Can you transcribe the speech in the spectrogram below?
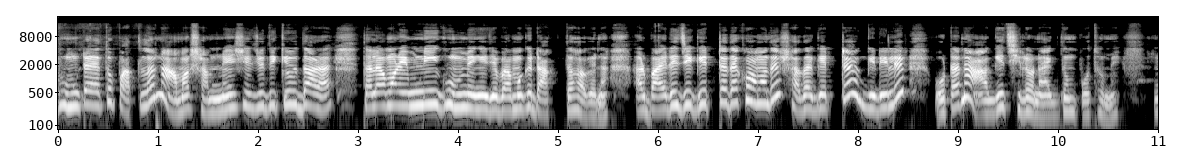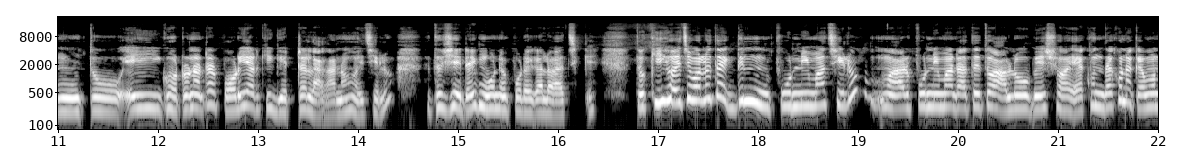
ঘুমটা এত পাতলা না আমার সামনে এসে যদি কেউ দাঁড়ায় তাহলে আমার এমনিই ঘুম ভেঙে যাবে আমাকে ডাকতে হবে না। আর বাইরে যে গেটটা দেখো আমাদের সাদা গেটটা গ্রিলের ওটা না আগে ছিল না একদম প্রথমে। তো এই ঘটনাটার পরেই আর কি গেটটা লাগানো হয়েছিল। তো সেটাই মনে পড়ে গেল আজকে। তো কি হয়েছে বলো তো? একদিন পূর্ণিমা ছিল, আর পূর্ণিমা রাতে তো আলো বেশ হয়। এখন দেখো না কেমন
